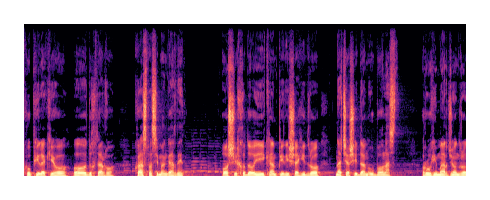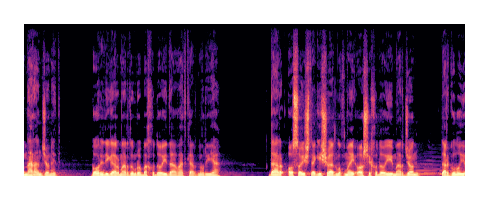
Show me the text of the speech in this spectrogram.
Кӯ пиракиҳо о духтарҳо кӯ аз паси ман гардед. Оши худоии кампири шаҳидро начашидан убол аст. Рӯҳи марҷонро наранҷонед. Бори дигар мардумро ба худоӣ даъват кард нурия. Дар осоиштагӣ шояд луқмаи оши худоии марҷон дар гулӯи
